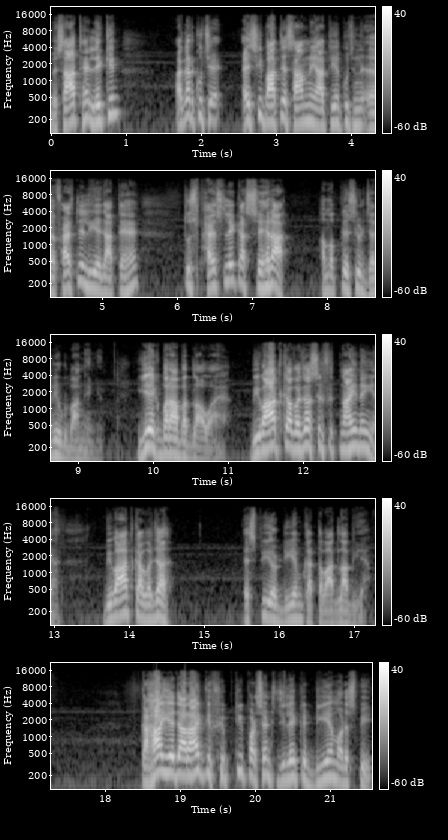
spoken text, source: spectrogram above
में साथ हैं, लेकिन अगर कुछ ऐसी बातें सामने आती हैं, कुछ फैसले लिए जाते हैं तो उस फैसले का सेहरा हम अपनी सीट ज़रूर बांधेंगे। ये एक बड़ा बदलाव आया है। विवाद का वजह सिर्फ़ इतना ही नहीं है, विवाद का वजह एसपी और डीएम का तबादला भी है। कहा यह जा रहा है कि 50 परसेंट ज़िले के डीएम और एसपी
